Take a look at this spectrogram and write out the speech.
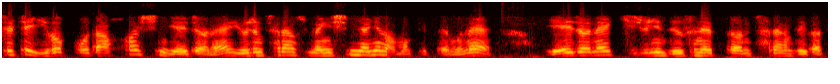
실제 이것보다 훨씬 예전에 요즘 차량 수명이 10년이 넘었기 때문에 예전에 기준이 느슨했던 차량들 같은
